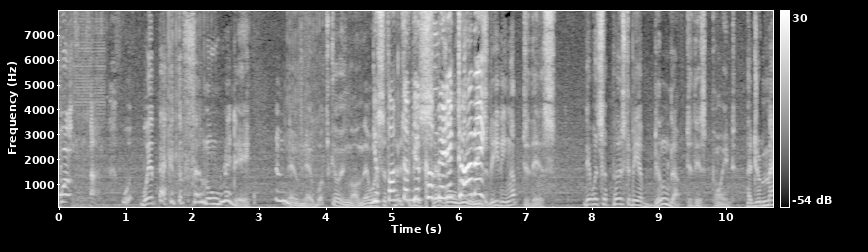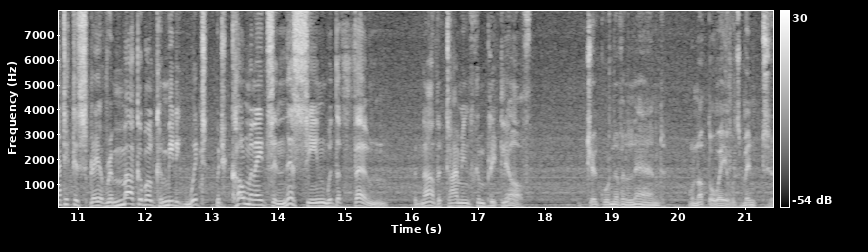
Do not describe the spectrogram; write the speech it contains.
What? Uh, we're back at the phone already? No, no, no. What's going on? There You was supposed fucked up to be your several comedic timing! leading up to this. There was supposed to be a build-up to this point, a dramatic display of remarkable comedic wit which culminates in this scene with the phone. But now the timing's completely off. The joke will never land. Well, not the way it was meant to.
